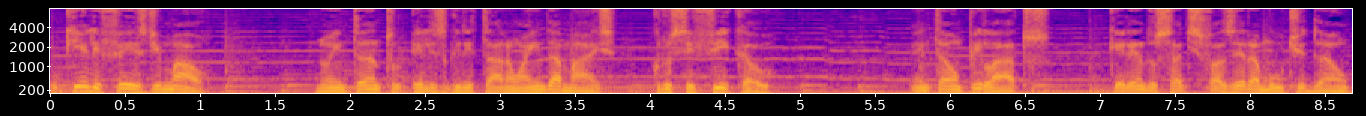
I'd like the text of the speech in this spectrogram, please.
O que ele fez de mal? No entanto, eles gritaram ainda mais: Crucifica-o. Então Pilatos, querendo satisfazer a multidão,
